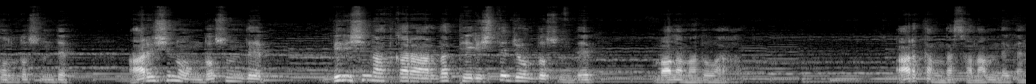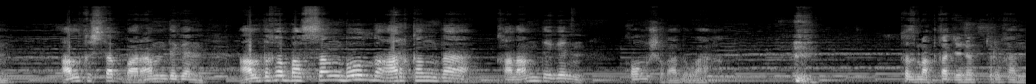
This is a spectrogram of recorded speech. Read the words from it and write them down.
колдосун деп ар ишин оңдосун деп бир ишин аткараарда периште жолдосун деп балама дуа кылдым ар таңда салам деген алкыштап барам деген алдыға бассаң болды арқаңда қалам деген коңшуга дуа кыл кызматка жөнөп турган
